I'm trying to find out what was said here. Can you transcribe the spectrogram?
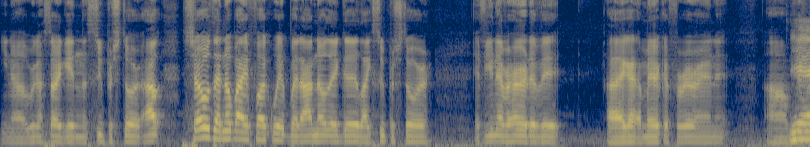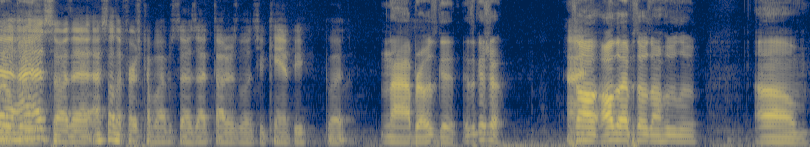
You know, we're gonna start getting the Superstore out shows that nobody fuck with, but I know they're good, like Superstore. If you never heard of it, uh, I got America Ferrera in it. Um, Yeah, I, I saw that. I saw the first couple episodes. I thought it was a little too campy, but nah, bro, it's good. It's a good show. It's Alright. all all the episodes on Hulu. Um,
